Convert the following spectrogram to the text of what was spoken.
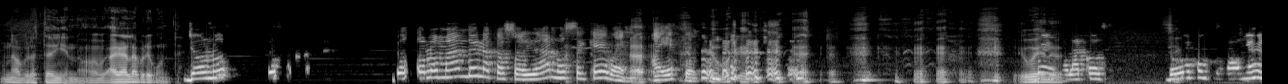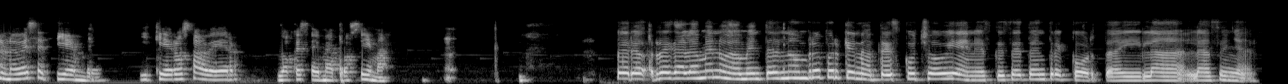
No, pero está bien, no. Haga la pregunta. Yo no. Yo solo mando y la casualidad, no sé qué. Bueno, ahí estoy. bueno, Bueno, la cosa. Voy a cumplir años el 9 de septiembre y quiero saber lo que se me aproxima. Pero regálame nuevamente el nombre porque no te escucho bien, es que se te entrecorta ahí la, la señal.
